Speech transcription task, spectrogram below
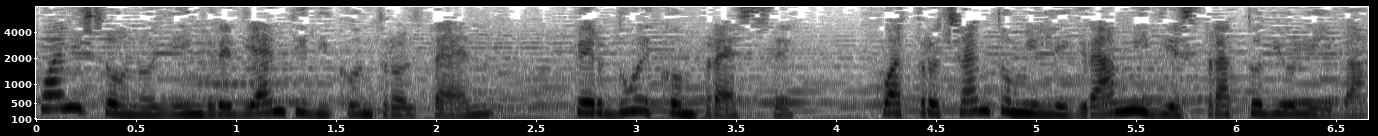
Quali sono gli ingredienti di Control 10? Per due compresse, 400 mg di estratto di oliva,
